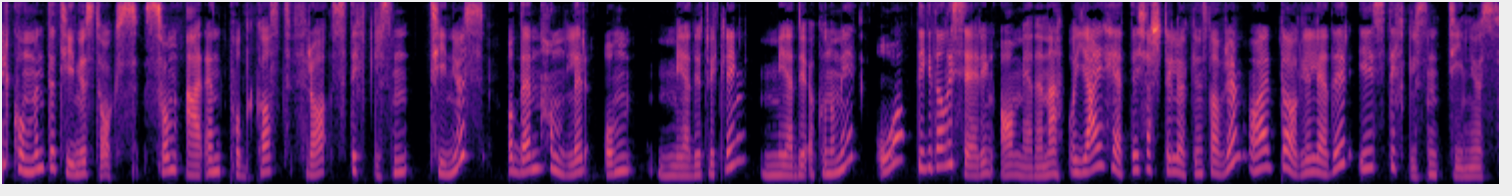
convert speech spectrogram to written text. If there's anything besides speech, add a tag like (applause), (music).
Velkommen til Tinius Talks, som er en podkast fra stiftelsen Tinius. Og den handler om medieutvikling, medieøkonomi og digitalisering av mediene. Og jeg heter Kjersti Løken Stavrum og er daglig leder i stiftelsen Tinius.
